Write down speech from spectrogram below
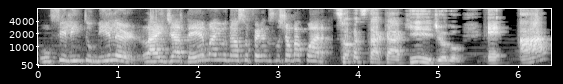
o, o Filinto Miller lá em Diadema e o Nelson Fernandes no Jabaquara. Só para destacar aqui, Diogo, é a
